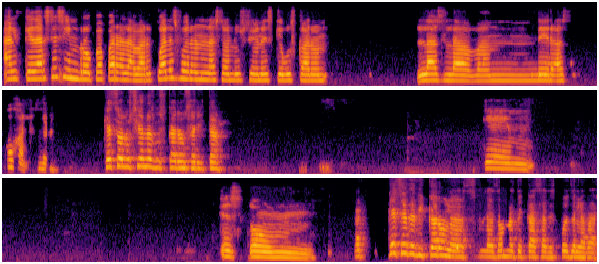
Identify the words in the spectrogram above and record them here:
al quedarse sin ropa para lavar, ¿cuáles fueron las soluciones que buscaron las lavanderas? Ojalá. Ya. ¿Qué soluciones buscaron, Sarita? Que mm, esto mm, ¿A qué se dedicaron las, las damas de casa después de lavar?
